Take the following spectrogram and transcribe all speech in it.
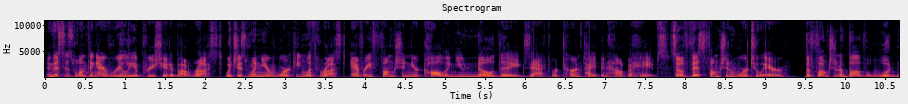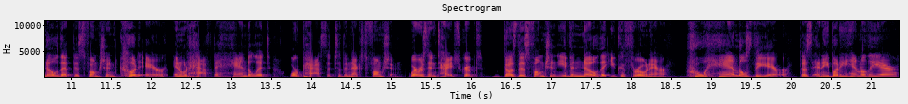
And this is one thing I really appreciate about Rust, which is when you're working with Rust, every function you're calling, you know the exact return type and how it behaves. So if this function were to error, the function above would know that this function could err and would have to handle it or pass it to the next function. Whereas in TypeScript, does this function even know that you could throw an error? Who handles the error? Does anybody handle the error?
